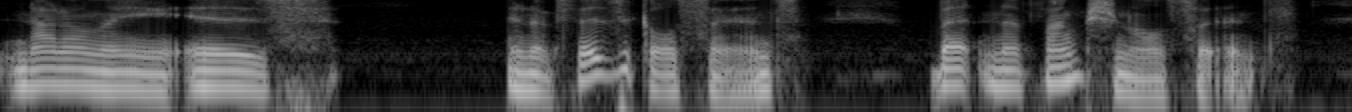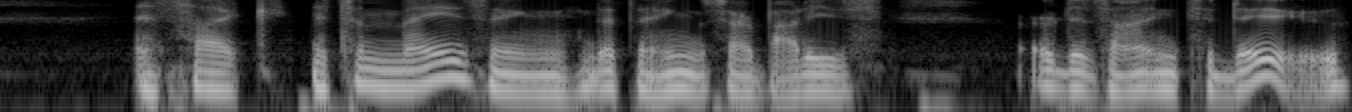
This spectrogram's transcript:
not only is in a physical sense, but in a functional sense. It's like, it's amazing the things our bodies are designed to do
